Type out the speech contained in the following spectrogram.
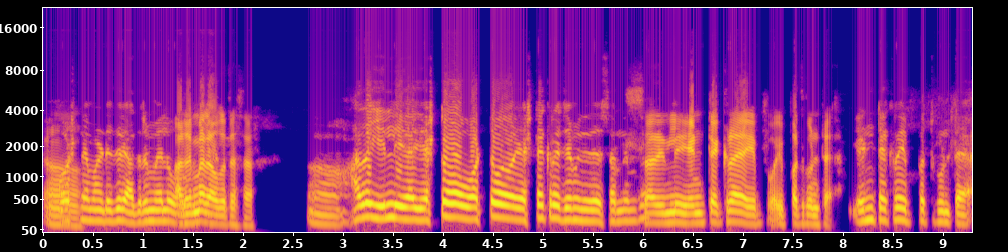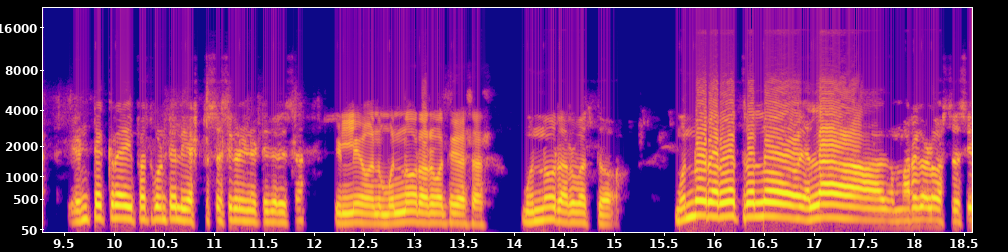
ಹಾ. ಪೋಷಣೆ ಮಾಡಿದಿರಿ ಅದ್ರ ಮೇಲೆ ಅದ್ರ ಮೇಲೆ ಹೋಗುತ್ತೆ ಸರ್. ಆದ್ರೆ ಇಲ್ಲಿ ಎಷ್ಟು ಒಟ್ಟು ಎಷ್ಟು ಎಕರೆ ಜಮೀನ್ ಇದೆ ಸರ್ ನಿಮ್ದು? ಸರ್ ಇಲ್ಲಿ ಎಂಟು ಎಕರೆ ಇಪ್ಪತ್ತು ಗುಂಟೆ. ಎಂಟು ಎಕರೆ ಇಪ್ಪತ್ತು ಗುಂಟೆ. ಎಂಟು ಎಕರೆ ಇಪ್ಪತ್ತು ಗುಂಟೆಯಲ್ಲಿ ಎಷ್ಟು ಸಸಿಗಳು ನೆಟ್ಟಿದ್ದೀರಿ ಸರ್? ಇಲ್ಲಿ ಒಂದು ಮುನ್ನೂರ ಅರವತ್ತಿದೆ ಸರ್. ಮುನ್ನೂರ ಅರವತ್ತು ಮುನ್ನೂರ ಅರವತ್ತರಲ್ಲೂ ಎಲ್ಲಾ ಮರಗಳು ಸಸಿ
